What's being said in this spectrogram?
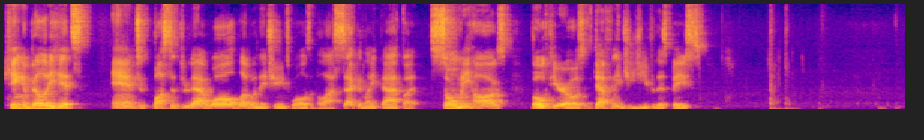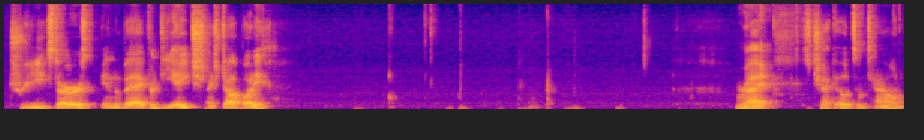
King ability hits and just busted through that wall. Love when they change walls at the last second like that, but so many Hogs, both heroes. Definitely GG for this base. Tree stars in the bag for DH. Nice job, buddy. All right, let's check out some Town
